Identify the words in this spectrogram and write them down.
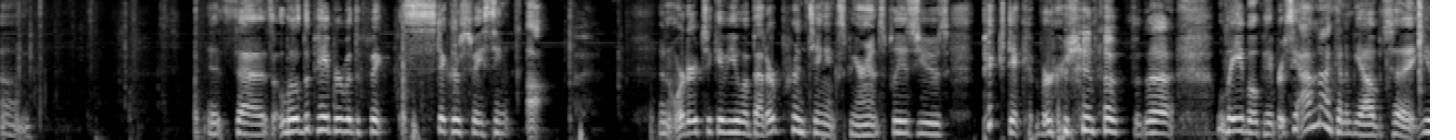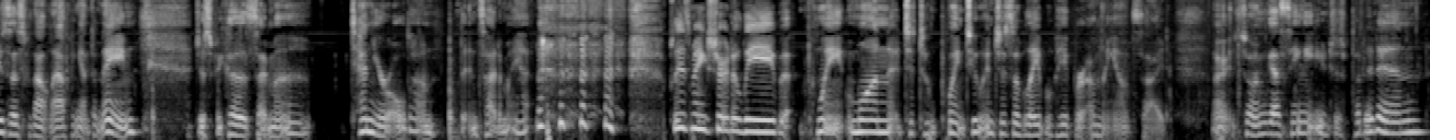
Um, it says load the paper with the stickers facing up. In order to give you a better printing experience, please use Pik Dik version of the label paper. See, I'm not going to be able to use this without laughing at the name, just because I'm a 10-year-old on the inside of my head. Please make sure to leave 0.1 to 2.2 inches of label paper on the outside. All right, so I'm guessing you just put it in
